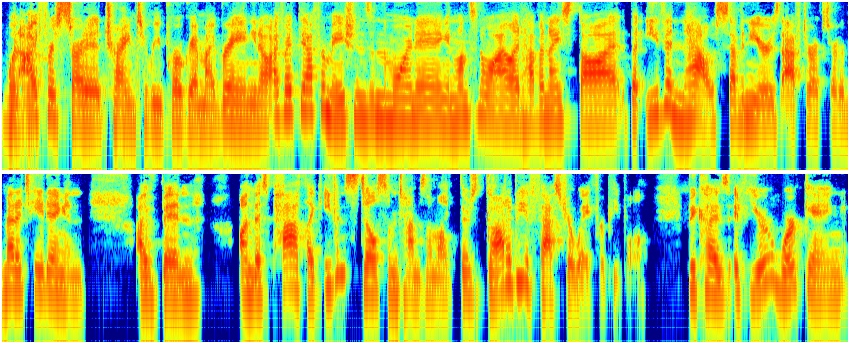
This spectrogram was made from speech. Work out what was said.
when mm-hmm. I first started trying to reprogram my brain, you know, I'd write the affirmations in the morning, and once in a while I'd have a nice thought. But even now, seven years after I've started meditating and I've been on this path, like even still, sometimes I'm like, there's got to be a faster way for people. Because if you're working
